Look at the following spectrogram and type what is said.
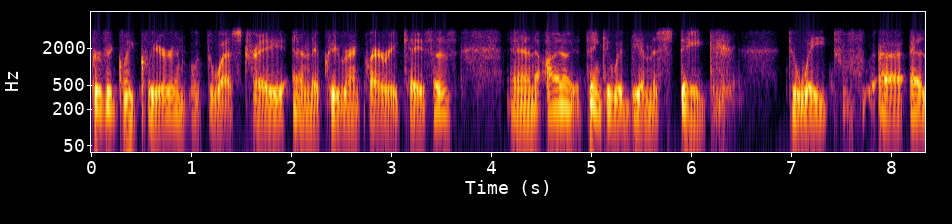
perfectly clear in both the Westray and the Krever inquiry cases. And I think it would be a mistake to wait, uh, as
